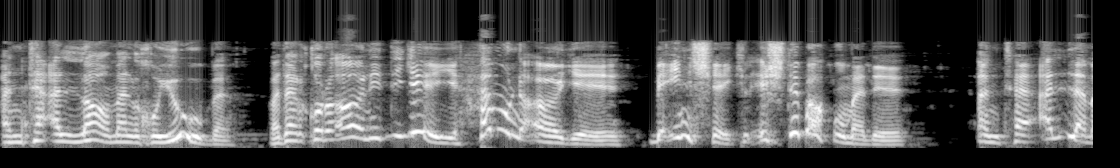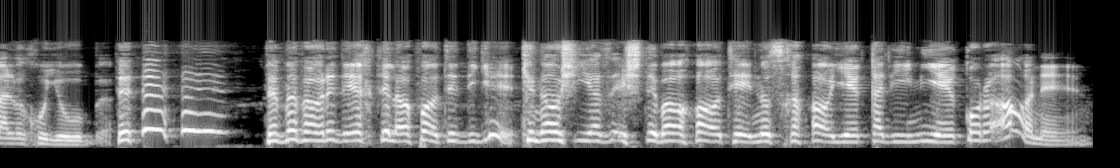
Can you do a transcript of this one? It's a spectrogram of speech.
انت علام الغیوب. و در قرآن دیگه همون آیه به این شکل اشتباه اومده انت علم الغیوب. و موارد اختلافات دیگه که ناشی از اشتباهات نسخه های قدیمی قرآنه.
